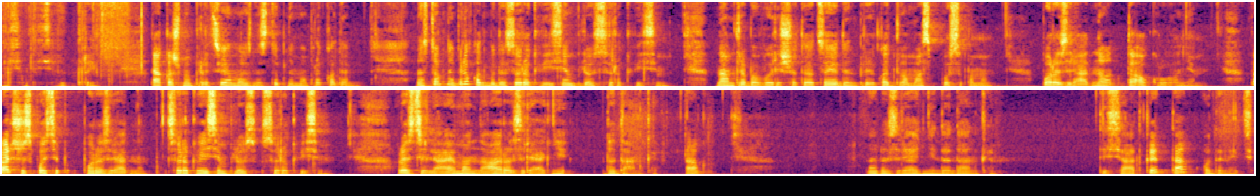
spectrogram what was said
83. Також ми працюємо з наступними прикладами. Наступний приклад буде 48 плюс 48. Нам треба вирішити оцей один приклад двома способами: порозрядно та округлення. Перший спосіб порозрядно. 48 плюс 48. Розділяємо на розрядні доданки. Так? На розрядні доданки. Десятки та одиниці.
